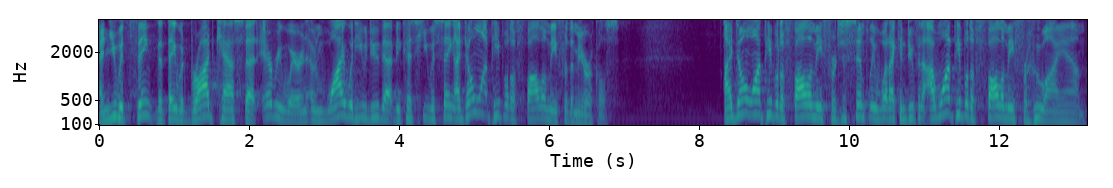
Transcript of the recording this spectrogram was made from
And you would think that they would broadcast that everywhere. And, why would he do that? Because he was saying, I don't want people to follow me for the miracles. I don't want people to follow me for just simply what I can do for them. I want people to follow me for who I am.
